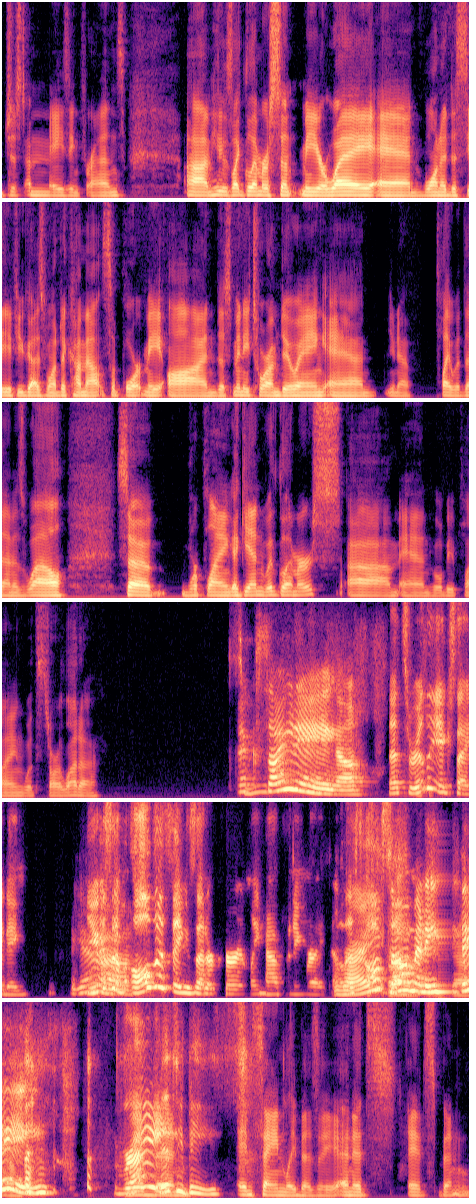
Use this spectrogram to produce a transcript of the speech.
just amazing friends. Um, he was like, Glimmers sent me your way and wanted to see if you guys wanted to come out and support me on this mini tour I'm doing and you know play with them as well. So we're playing again with Glimmers, um, and we'll be playing with Starletta. Exciting. That's really exciting. Yeah. You guys have all the things that are currently happening right now. That's Right? awesome. so many Yeah. things. right. been- Busy bees. insanely busy and it's it's been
